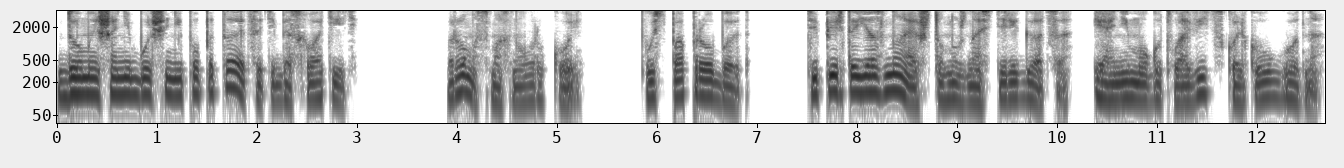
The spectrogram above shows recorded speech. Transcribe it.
Думаешь, они больше не попытаются тебя схватить? Рома смахнул рукой. Пусть попробуют. Теперь-то я знаю, что нужно остерегаться, и они могут ловить сколько угодно.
